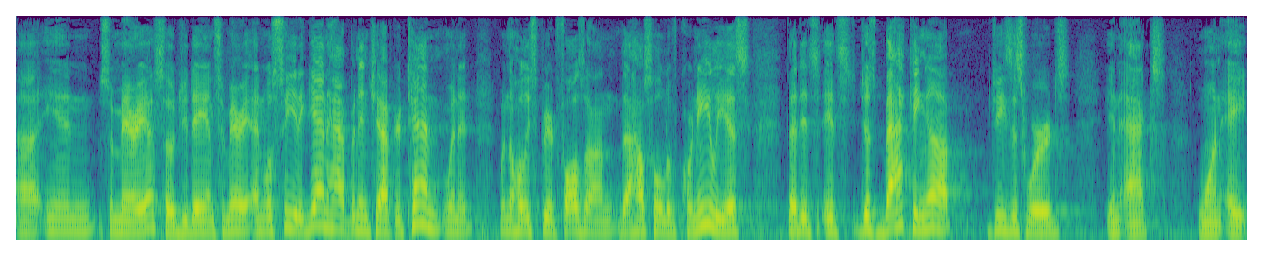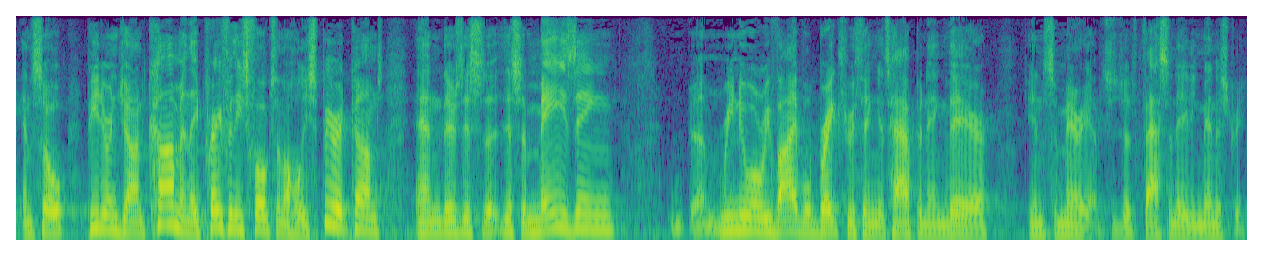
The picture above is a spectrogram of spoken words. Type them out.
Uh, in Samaria, so Judea and Samaria. And we'll see it again happen in chapter 10 when, it, when the Holy Spirit falls on the household of Cornelius, that it's, it's just backing up Jesus' words in Acts 1 8. And so Peter and John come and they pray for these folks, and the Holy Spirit comes, and there's this, uh, this amazing um, renewal, revival, breakthrough thing that's happening there in Samaria. It's just a fascinating ministry.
